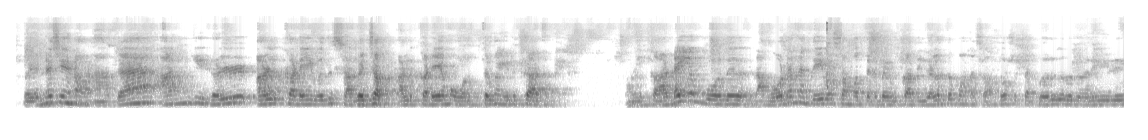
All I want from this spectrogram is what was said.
இப்ப என்ன செய்யணும்னாக்க அங்கிகள் அழுக்கடைவது சகஜம். அழுக்கடையாம ஒருத்தரும் இருக்காது. அழுக்கு அடையும் போது நம்ம உடனே தெய்வ சமத்தில் போய் உட்காந்து இழந்து போன சந்தோஷத்தை பெருகிறது வரையிலே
